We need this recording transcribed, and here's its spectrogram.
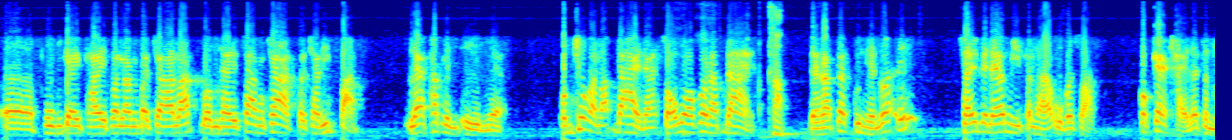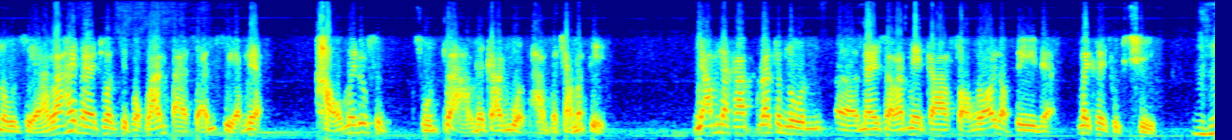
เอ่อภูมิใจไทยพลังประชารัฐรวมไทยสร้างชาติประชาธิปัตย์และพรรคอื่นๆ เนี่ย ผมเชื่อว่ารับได้นะสวก็รับได้ครับนะครับ ถ้าคุณเห็นว่า เอ๊ะ ใช้ไปแล้วมีปัญหาอุปสรรค ก็แก้ไขรัฐธรรมนูญเสีย และให้ประชาชน 16 ล้าน 8 แสนเสียงเนี่ย เขาไม่รู้สึก สูญเปล่าในการโหวตผ่านประชามติ ย้ำนะครับ รัฐธรรมนูญเอ่อในสหรัฐอเมริกา 200 กว่าปีเนี่ย ไม่เคยถูกฉีกอืมฮึ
